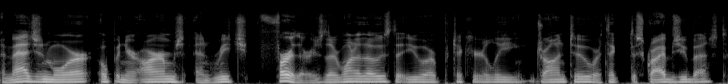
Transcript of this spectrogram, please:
imagine more, open your arms, and reach further. Is there one of those that you are particularly drawn to or think describes you best?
